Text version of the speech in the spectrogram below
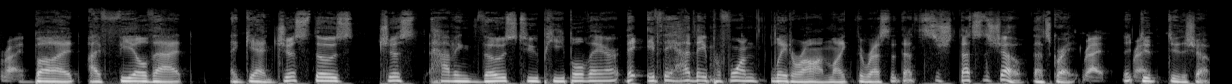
Right. But I feel that again, just those just having those two people there, they, if they had they performed later on, like the rest of that's that's the show. That's great. Right. Do right. do the show.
